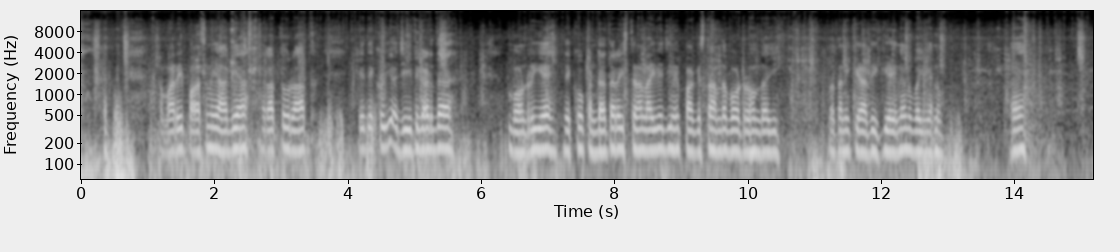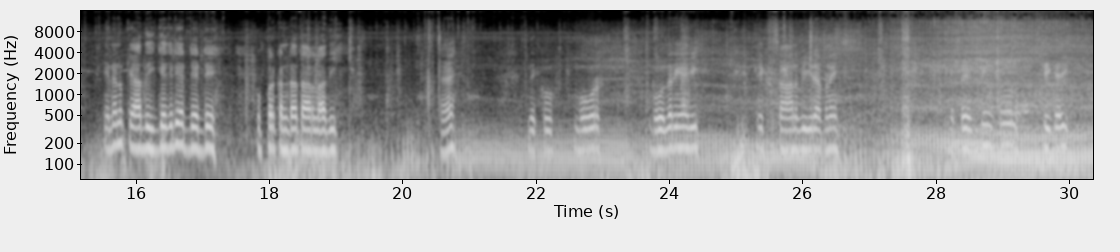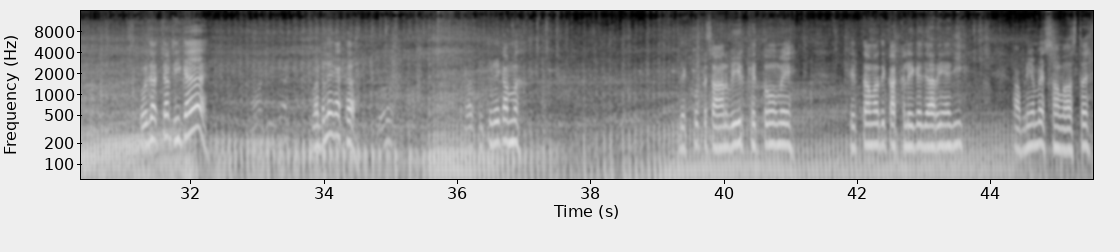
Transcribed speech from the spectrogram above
हमारे पास में आ गया रातों रात ये देखो जी ਅਜੀਤਗੜ੍ਹ ਦਾ ਬਾਉਂਡਰੀ ਹੈ ਦੇਖੋ ਕੰਡਾ ਤਾਰਾ ਇਸ ਤਰ੍ਹਾਂ ਲਾਈ ਹੈ ਜਿਵੇਂ ਪਾਕਿਸਤਾਨ ਦਾ ਬਾਰਡਰ ਹੁੰਦਾ ਜੀ ਪਤਾ ਨਹੀਂ ਕਿਆ ਦਿਖ ਗਿਆ ਇਹਨਾਂ ਨੂੰ ਬਾਈਆਂ ਨੂੰ ਹੈ ਇਹਨਾਂ ਨੂੰ ਕਿਆ ਦਿਖ ਗਿਆ ਜਿਹੜੇ ਐਡੇ ਐਡੇ ਉੱਪਰ ਕੰਡਾ ਤਾਰ ਲਾ ਦੀ ਹੈ ਦੇਖੋ ਮੋਰ ਬੋਲ ਰਹੇ ਆ ਜੀ ਇਹ ਕਿਸਾਨ ਵੀਰ ਆਪਣੇ ਗੁਰਤੇਜ ਸਿੰਘ ਠੀਕ ਹੈ ਜੀ। ਹੋ ਚਾਚਾ ਠੀਕ ਹੈ? ਵੱਢ ਲੈ ਕੱਖ ਬਸ ਖਿੱਚਦੇ ਕੰਮ। ਦੇਖੋ, ਕਿਸਾਨ ਵੀਰ ਖੇਤੋਂ ਮੇ ਖੇਤਾਂ ਵਾਂ ਤੇ ਕੱਖ ਲੈ ਕੇ ਜਾ ਰਹੇ ਆ ਜੀ। ਆਪਣੀਆਂ ਮੈਸਾਂ ਵਾਸਤੇ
